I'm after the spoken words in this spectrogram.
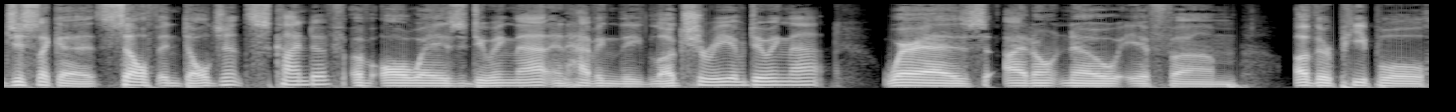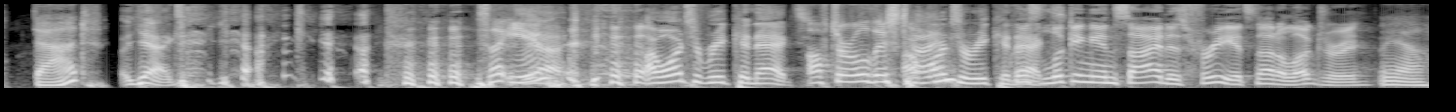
just like a self indulgence kind of of always doing that and having the luxury of doing that. Whereas I don't know if um other people Dad, yeah yeah is that you? yeah I want to reconnect. After all this time, I want to Chris, reconnect. looking inside is free. It's not a luxury. yeah,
